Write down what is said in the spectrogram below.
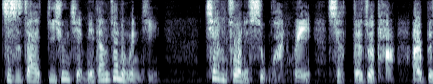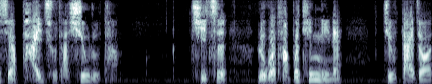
这是在弟兄姐妹当中的问题。这样做呢是挽回，是要得罪他，而不是要排除他、羞辱他。其次，如果他不听你呢，就带着。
